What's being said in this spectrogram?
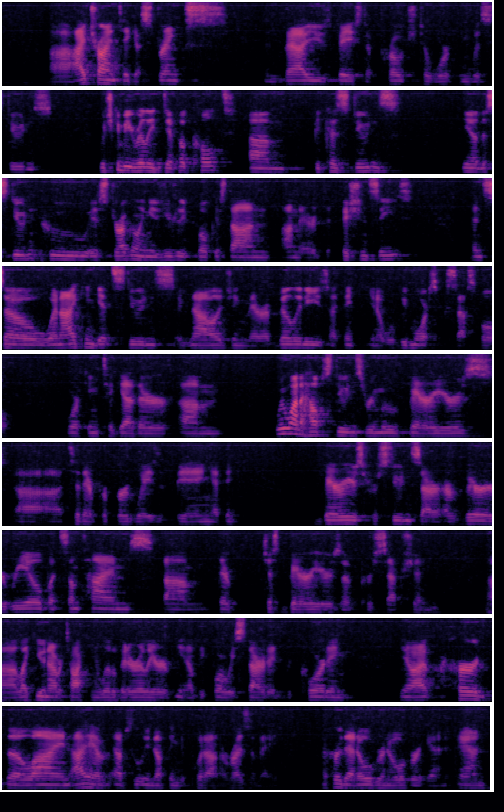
Uh, I try and take a strengths and values based approach to working with students, which can be really difficult um, because students, you know, the student who is struggling is usually focused on on their deficiencies. And so when I can get students acknowledging their abilities, I think, you know, we'll be more successful working together. Um, we want to help students remove barriers uh, to their preferred ways of being. I think barriers for students are, are very real, but sometimes um, they're just barriers of perception. Uh, like you and I were talking a little bit earlier, you know, before we started recording, you know, I've heard the line, I have absolutely nothing to put on a resume. I've heard that over and over again. And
